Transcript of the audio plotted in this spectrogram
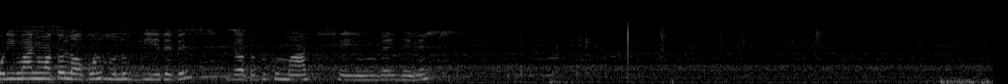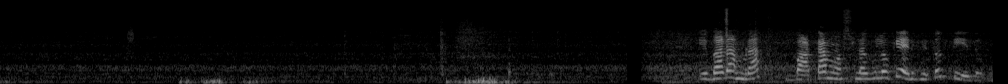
পরিমাণ মতো লবণ হলুদ দিয়ে দেবেন, যতটুকু মাছ সেই অনুযায়ী দেবেন। এবার আমরা বাটা মশলাগুলোকে এর ভেতর দিয়ে দেবো।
